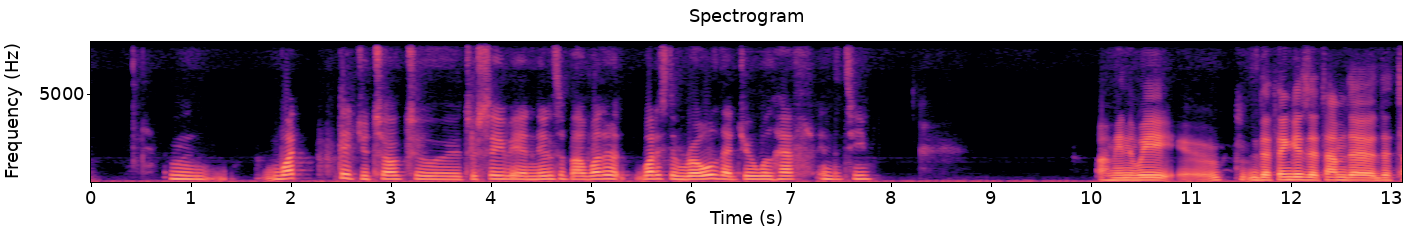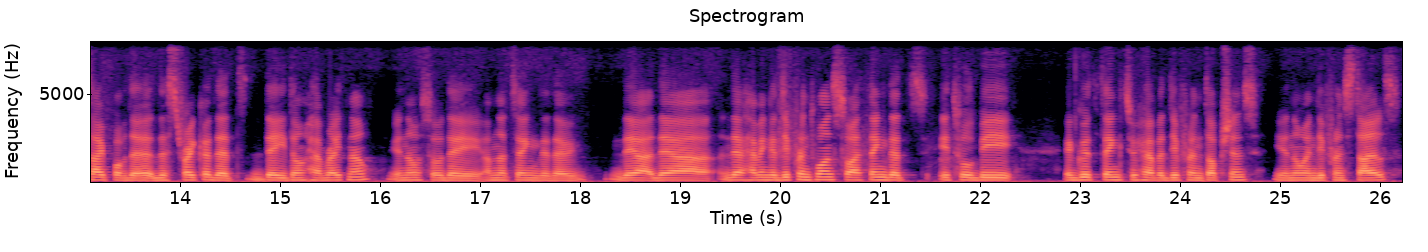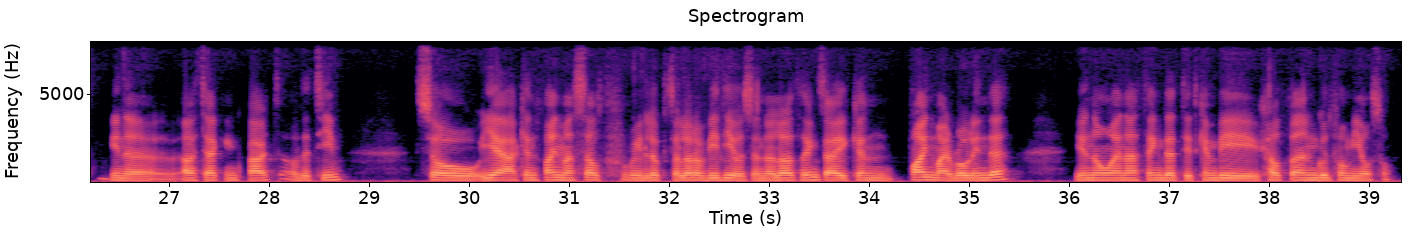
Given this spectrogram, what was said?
Mm, what did you talk to uh, to CV and Niels about? What are, what is the role that you will have in the team? I mean, we. Uh, the thing is that I'm the the type of the the striker that they don't have right now. You know, so they. I'm not saying that they they are they are they're having a different one. So I think that it will be a good thing to have a different options. You know, and different styles in a attacking part of the team. So yeah, I can find myself. We looked a lot of videos and a lot of things. I can find my role in there. You know, and I think that it can be helpful and good for me also.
